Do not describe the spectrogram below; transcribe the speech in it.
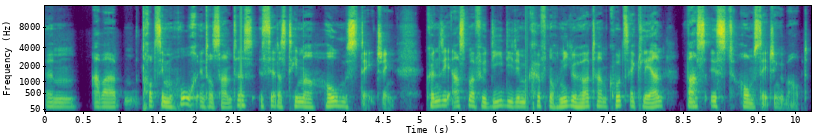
ähm, aber trotzdem hochinteressantes ist ja das Thema Homestaging. Können Sie erstmal für die, die den Begriff noch nie gehört haben, kurz erklären, was ist Homestaging überhaupt?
